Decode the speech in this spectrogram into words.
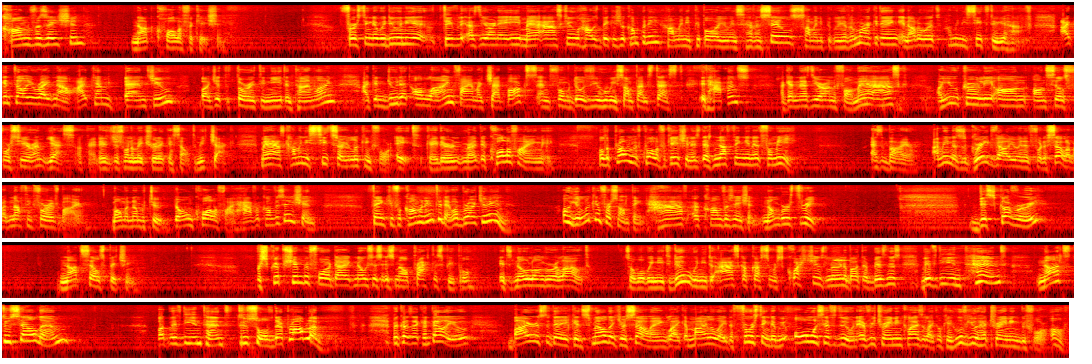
conversation, not qualification. First thing that we do in the, particularly SDR and AE, may I ask you, how big is your company? How many people are you in, have in sales? How many people you have in marketing? In other words, how many seats do you have? I can tell you right now, I can band you budget, authority, need, and timeline. I can do that online via my chat box. And for those of you who we sometimes test, it happens. I get an SDR on the phone. May I ask, are you currently on, on Salesforce CRM? Yes. Okay, they just want to make sure they can sell to me. Check. May I ask, how many seats are you looking for? Eight. Okay, they're, right, they're qualifying me. Well, the problem with qualification is there's nothing in it for me as a buyer. I mean, there's a great value in it for the seller, but nothing for a buyer. Moment number two, don't qualify. Have a conversation. Thank you for coming in today. What brought you in? Oh, you're looking for something. Have a conversation. Number three, discovery, not sales pitching. Prescription before diagnosis is malpractice, people. It's no longer allowed. So what we need to do, we need to ask our customers questions, learn about their business with the intent not to sell them, but with the intent to solve their problem. because I can tell you, Buyers today can smell that you're selling like a mile away. The first thing that we always have to do in every training class is like, okay, who of you had training before? Oh,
